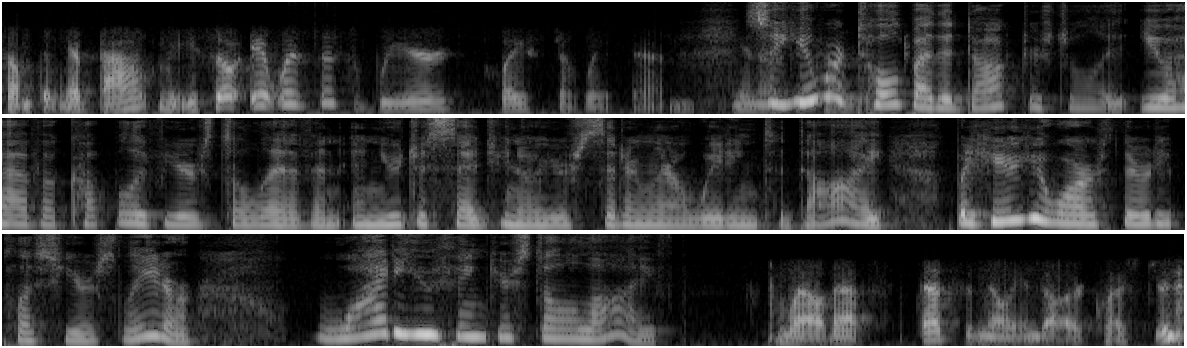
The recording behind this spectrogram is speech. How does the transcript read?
something about me. So it was this weird place to live in. You know, so you were told by the doctors, Julie, you have a couple of years to live, and, and you just said, you know, you're sitting around waiting to die. But here you are 30 plus years later. Why do you think you're still alive? Well, that's that's the million dollar question.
